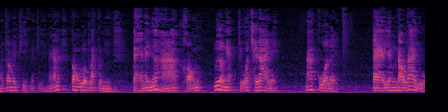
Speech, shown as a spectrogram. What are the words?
มันก็ไม่พีคนาทีดังนั้น ต้องรวบรัดกว่านี้ แต่ในเนื้อหาของเรื่องเนี้ยถือว่าใช้ได้เลย น่ากลัวเลย แต่ยังเดาได้อยู่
